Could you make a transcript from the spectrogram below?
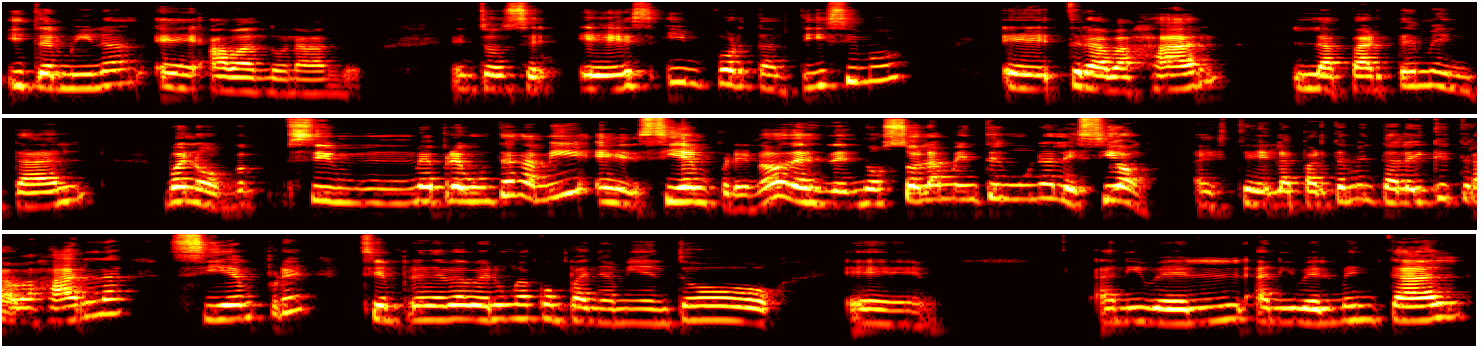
y terminan eh, abandonando. Entonces es importantísimo trabajar la parte mental. Bueno, si me preguntan a mí, siempre, ¿no? Desde, no solamente en una lesión, este, la parte mental hay que trabajarla siempre, siempre debe haber un acompañamiento eh, a, nivel, a nivel mental,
